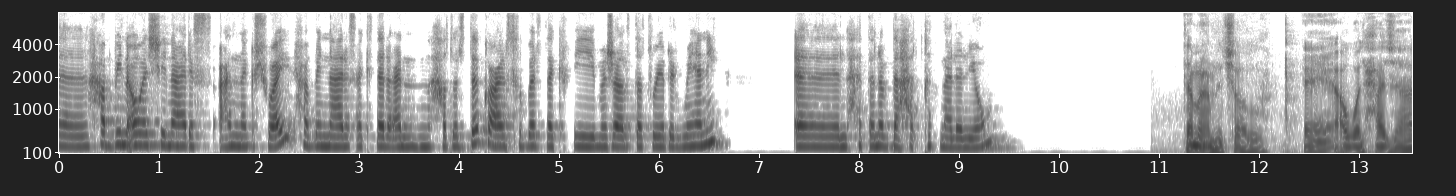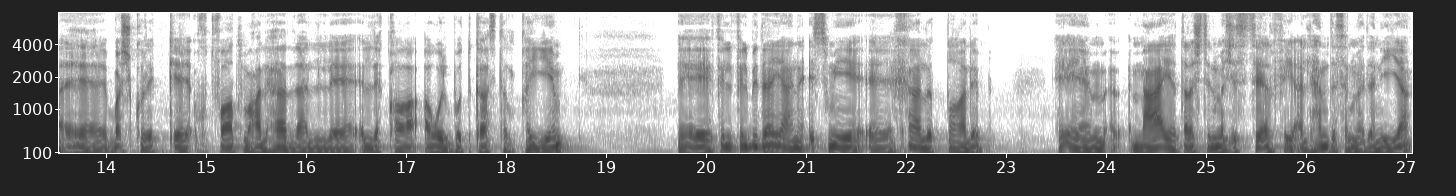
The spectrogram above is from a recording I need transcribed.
أه، حابين أول شي نعرف عنك شوي حابين نعرف أكثر عن حضرتك وعن خبرتك في مجال التطوير المهني؟ لحتى نبدأ حلقتنا لليوم. تمام إن شاء الله. أه، أول حاجة بشكرك أخت فاطمة على هذا اللقاء أو البودكاست القيم. في البداية أنا اسمي خالد طالب. معايا درجة الماجستير في الهندسة المدنية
